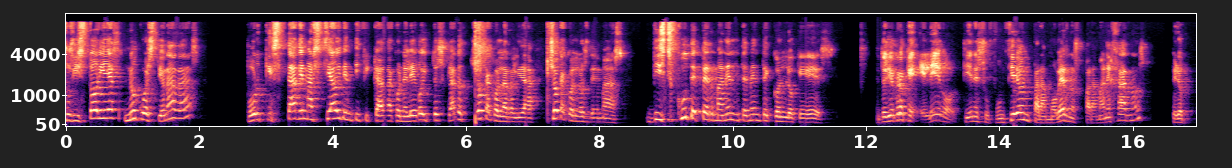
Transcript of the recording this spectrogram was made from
sus historias no cuestionadas, porque está demasiado identificada con el ego y entonces, claro, choca con la realidad, choca con los demás, discute permanentemente con lo que es. Entonces yo creo que el ego tiene su función para movernos, para manejarnos, pero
